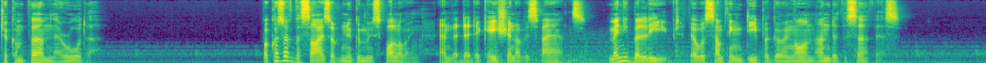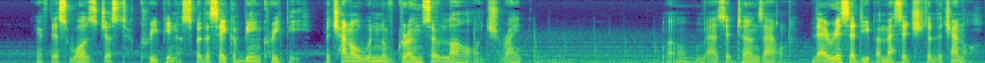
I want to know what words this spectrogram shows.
to confirm their order. Because of the size of Nugumu's following and the dedication of his fans, many believed there was something deeper going on under the surface. If this was just creepiness for the sake of being creepy, the channel wouldn't have grown so large, right? Well, as it turns out, there is a deeper message to the channel,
